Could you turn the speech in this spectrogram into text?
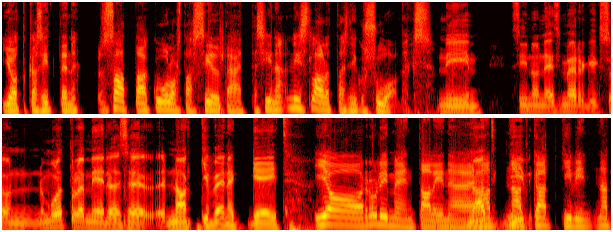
jotka sitten saattaa kuulostaa siltä, että siinä, niissä laulettaisiin niinku suomeksi. Niin, siinä on esimerkiksi, on, no mulle tulee mieleen se Nakkivene Gate. Joo, rudimentalin, not, Not not, give- not, giving, not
